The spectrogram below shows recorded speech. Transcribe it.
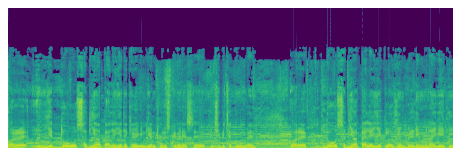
और ये दो सदियाँ पहले, ये देखे इंडियन टूरिस्ट भी मेरे से पीछे पीछे घूम रहे हैं। और दो सदियाँ पहले ये क्लोजियम बिल्डिंग बनाई गई थी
